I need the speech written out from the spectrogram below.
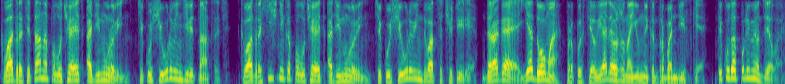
Квадро Титана получает один уровень, текущий уровень 19. Квадро Хищника получает один уровень, текущий уровень 24. «Дорогая, я дома», — пропыхтел я, лежа на юной контрабандистке. «Ты куда пулемет дела?»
